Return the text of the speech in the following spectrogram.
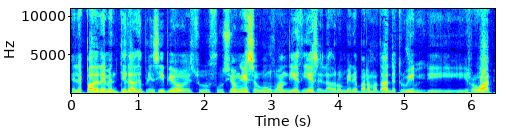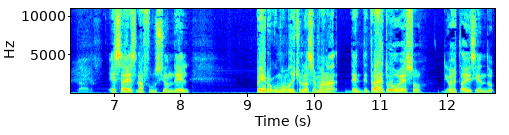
Él es padre de mentira desde el principio. Eh, su función es, según Juan 10:10, 10, el ladrón viene para matar, destruir y, robar. Claro. Esa es la función de él. Pero como hemos dicho en la semana, de, detrás de todo eso, Dios está diciendo,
